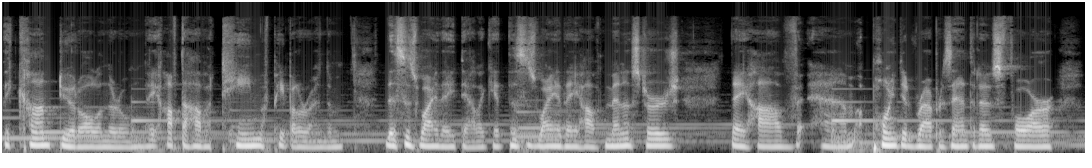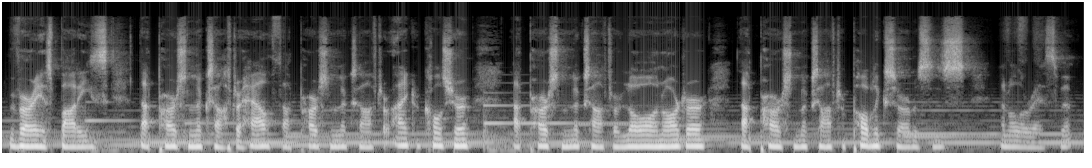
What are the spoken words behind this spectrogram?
they can't do it all on their own. They have to have a team of people around them. This is why they delegate. This is why they have ministers. They have um, appointed representatives for various bodies. That person looks after health, that person looks after agriculture, that person looks after law and order, that person looks after public services, and all the rest of it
